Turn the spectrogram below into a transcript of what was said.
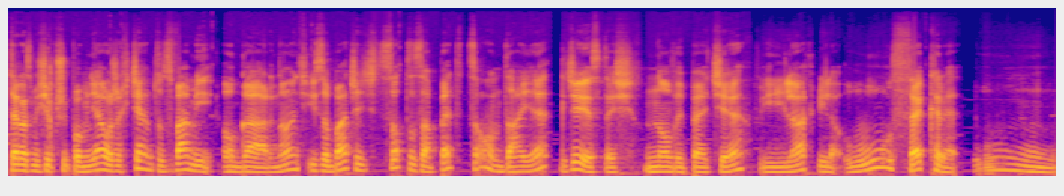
teraz mi się przypomniało, że chciałem to z wami ogarnąć i zobaczyć, co to za pet, co on daje. Gdzie jesteś, nowy pecie? Chwila, chwila. Uuu, sekret. Uuu.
